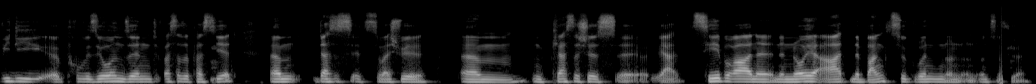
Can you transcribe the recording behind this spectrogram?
wie die äh, Provisionen sind, was da so passiert. Ähm, das ist jetzt zum Beispiel ähm, ein klassisches äh, ja, Zebra, eine, eine, neue Art, eine Bank zu gründen und, und, und zu führen.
